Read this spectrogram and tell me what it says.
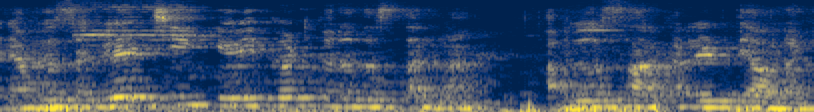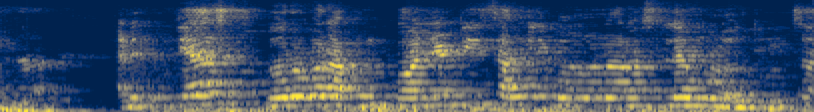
आणि आपल्या सगळ्यांची केळी कट करत असताना आपल्याला सारखा रेट द्यावा लागेल. आणि त्याच बरोबर आपण क्वालिटी चांगली बनवणार असल्यामुळं तुमचा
